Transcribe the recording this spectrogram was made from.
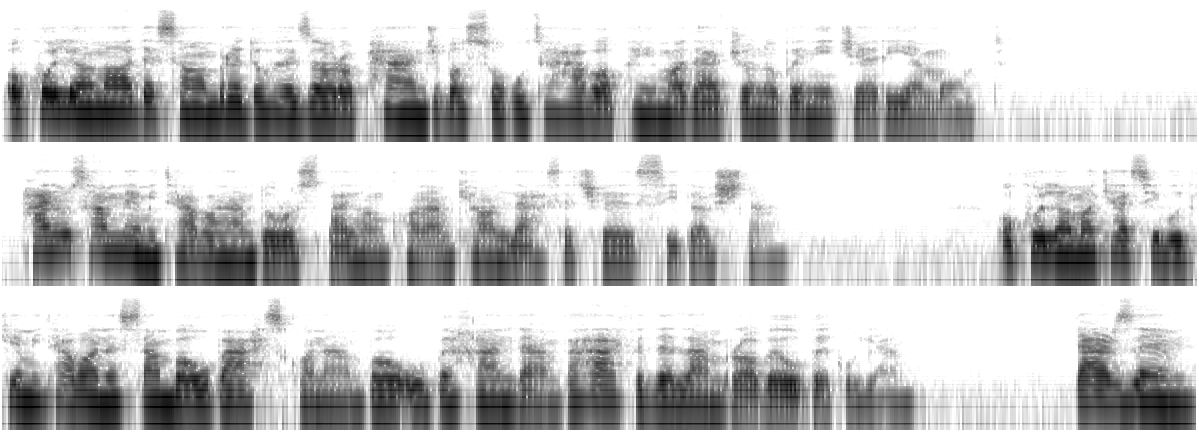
اوکولوما دسامبر 2005 با سقوط هواپیما در جنوب نیجریه مرد. هنوز هم نمی‌توانم درست بیان کنم که آن لحظه چه حسی داشتم. اوکولاما کسی بود که می توانستم با او بحث کنم، با او بخندم و حرف دلم را به او بگویم. در ضمن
